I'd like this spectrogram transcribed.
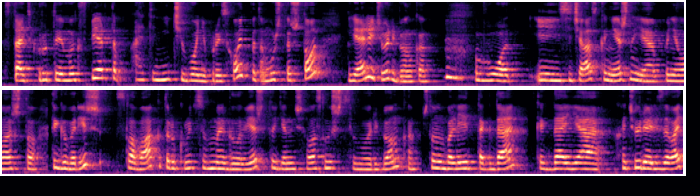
стать крутым экспертом, а это ничего не происходит, потому что что? Я лечу ребенка. Вот. И сейчас, конечно, я поняла, что ты говоришь слова, которые крутятся в моей голове, что я начала слышать своего ребенка, что он болеет тогда, когда я хочу реализовать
